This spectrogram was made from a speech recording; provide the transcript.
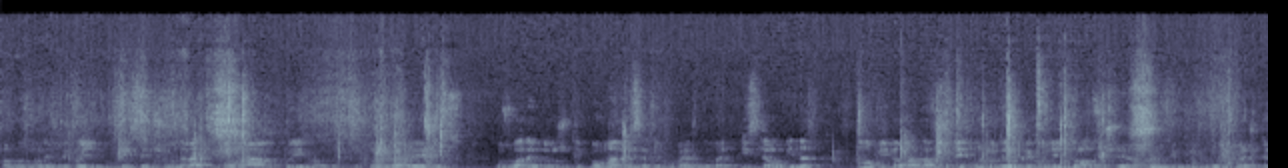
там, ну, вони приходять у 10 чи у 11, а вона поїхала. Тобто треба якось узгодити, тому що типу, вона несе документи давати після обіду. До обіду вона там сидить, бо люди приходять зранку, що я там з якоїсь другої точки.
